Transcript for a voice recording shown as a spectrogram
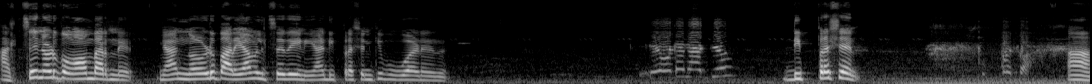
അച്ഛൻ എന്നോട് പോവാൻ പറഞ്ഞു. ഞാൻ നിങ്ങളോട് പറയാൻ വിളിച്ചതേനി ഞാൻ ഡിപ്രഷൻക്ക് പോവാണ് ഡിപ്രഷൻ. ആ.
